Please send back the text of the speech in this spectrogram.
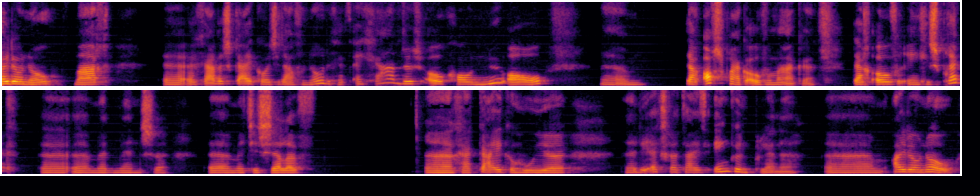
I don't know. Maar uh, ga dus kijken wat je daarvoor nodig hebt. En ga dus ook gewoon nu al um, daar afspraken over maken. Daarover in gesprek uh, uh, met mensen, met jezelf. ga kijken hoe je die extra tijd in kunt plannen. Um, I don't know.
